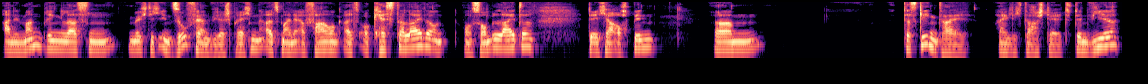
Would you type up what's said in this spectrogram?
an den Mann bringen lassen, möchte ich insofern widersprechen, als meine Erfahrung als Orchesterleiter und Ensembleleiter der ich ja auch bin, ähm, das Gegenteil eigentlich darstellt. Denn wir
